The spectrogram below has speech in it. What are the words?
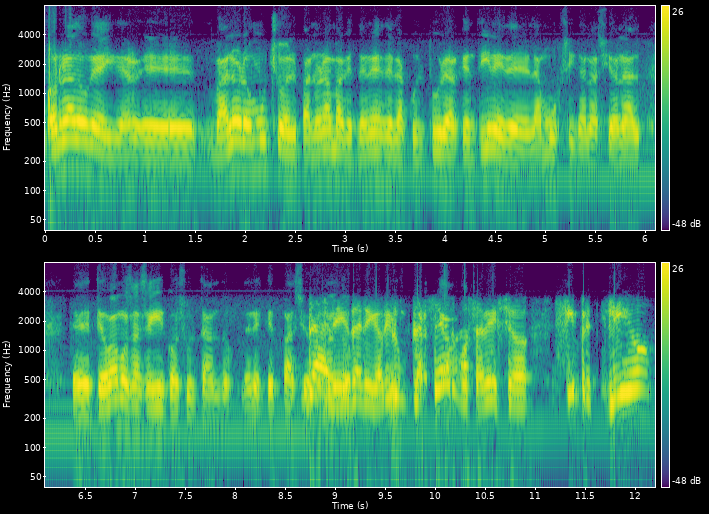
Conrado Geiger, eh, valoro mucho el panorama que tenés de la cultura argentina y de la música nacional. Eh, te vamos a seguir consultando en este espacio. Dale, dale, Gabriel, un placer. Vos sabés, yo siempre te leo,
